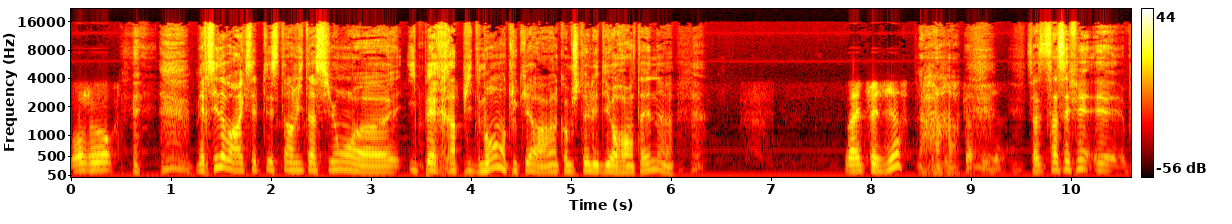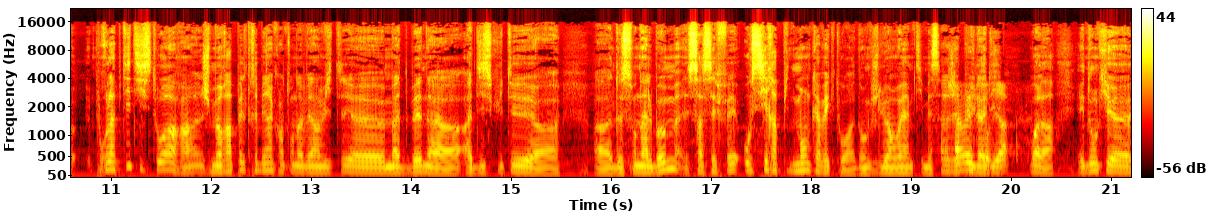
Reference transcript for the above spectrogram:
bonjour. Merci d'avoir accepté cette invitation euh, hyper rapidement, en tout cas, hein, comme je te l'ai dit hors antenne. Bah, avec plaisir. Ah. Plaisir. Ça, ça s'est fait. euh, pour la petite histoire, hein, je me rappelle très bien quand on avait invité euh, Matt Ben à, à discuter euh, euh, de son album, ça s'est fait aussi rapidement qu'avec toi. Donc je lui ai envoyé un petit message et Ah puis il a dit bien. voilà. Et donc euh,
